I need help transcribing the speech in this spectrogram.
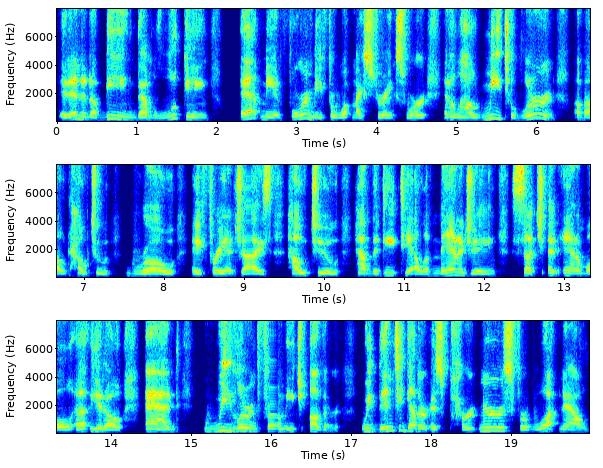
it ended up being them looking at me and for me for what my strengths were and allowed me to learn about how to grow a franchise how to have the detail of managing such an animal uh, you know and we learned from each other. We've been together as partners for what now,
